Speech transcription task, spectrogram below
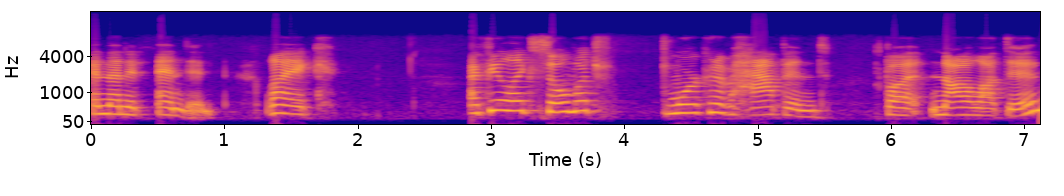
and then it ended. Like, I feel like so much more could have happened, but not a lot did.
